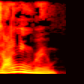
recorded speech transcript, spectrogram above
dining room.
